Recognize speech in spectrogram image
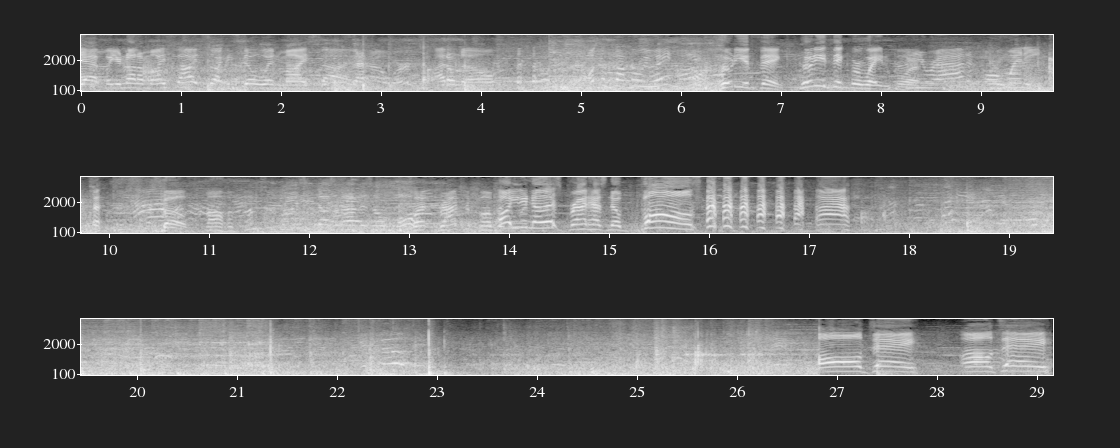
Yeah, but you're not on my side, so I can still win my side. Is side. that how it works? I don't know. What the fuck are we waiting for? Who do you think? Who do you think we're waiting for? B-Rad or Winnie? Both. Both. I'm surprised he doesn't have his own ball. But Brad should bump Oh, you didn't know this? Brad has no balls. all day, all day.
